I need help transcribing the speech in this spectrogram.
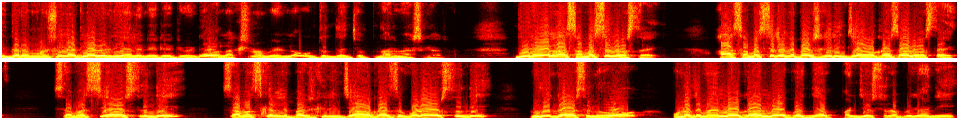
ఇద్దరు మనుషులను ఎట్లా విడదీయాలి అనేటటువంటి ఒక లక్షణం వీళ్ళలో ఉంటుందని చెప్తున్నారు మాస్టర్ గారు. దీనివల్ల సమస్యలు వస్తాయి. ఆ సమస్యలను పరిష్కరించే అవకాశాలు వస్తాయి. సమస్య వస్తుంది సమస్యలను పరిష్కరించే అవకాశం కూడా వస్తుంది. మిథున రాశిలో ఉన్నతమైన లోకాల్లో ప్రజ్ఞ పనిచేస్తున్నప్పుడు కానీ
